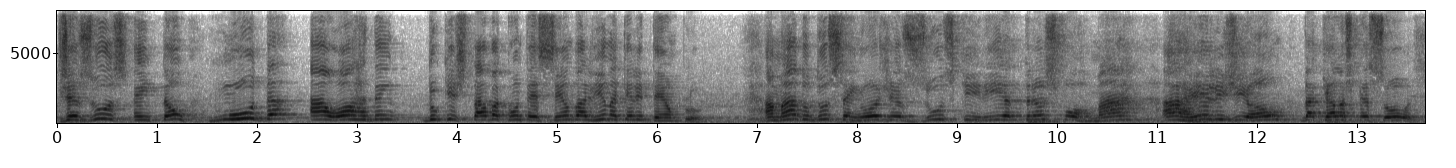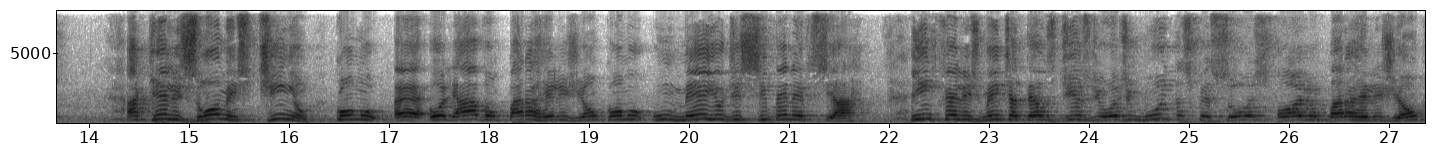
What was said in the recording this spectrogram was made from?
Jesus então muda a ordem do que estava acontecendo ali naquele templo. Amado do Senhor, Jesus queria transformar a religião daquelas pessoas. Aqueles homens tinham como é, olhavam para a religião como um meio de se beneficiar. Infelizmente, até os dias de hoje, muitas pessoas olham para a religião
